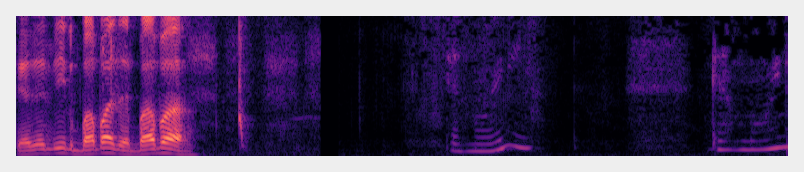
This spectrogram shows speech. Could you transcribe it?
Dede değil baba de baba. Good morning. Good morning.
